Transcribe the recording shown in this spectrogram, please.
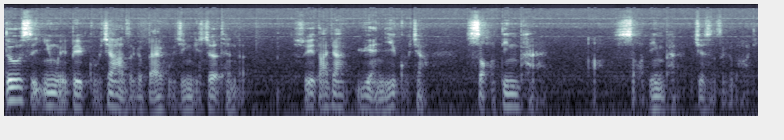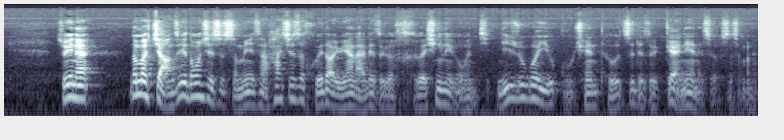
都是因为被股价这个白骨精给折腾的。所以大家远离股价，少盯盘，啊，少盯盘就是这个道理。所以呢，那么讲这些东西是什么意思啊？它其实回到原来的这个核心的一个问题。你如果有股权投资的这个概念的时候是什么呢？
